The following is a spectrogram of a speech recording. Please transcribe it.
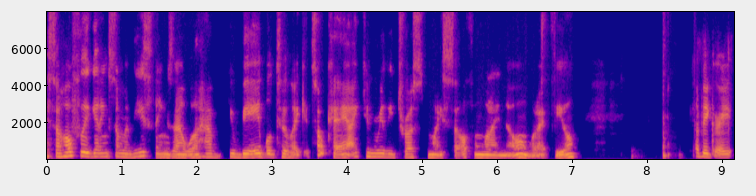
So hopefully getting some of these things out will have you be able to like, it's okay. I can really trust myself and what I know and what I feel. That'd be great.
